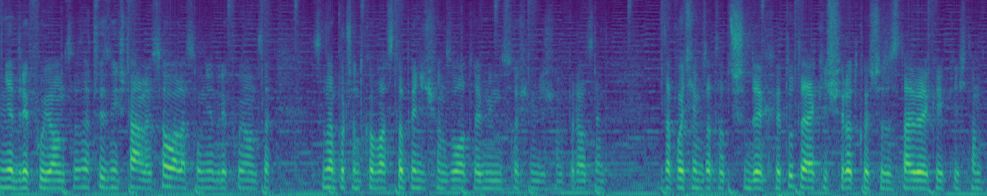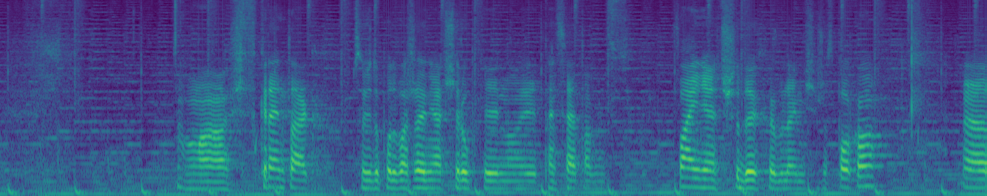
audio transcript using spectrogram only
nie dryfujące, znaczy zniszczalne są, ale są niedryfujące. Cena początkowa 150 zł, minus 80%. Zapłaciłem za to 3 dychy. Tutaj jakieś w środku jeszcze zostały jak- jakieś tam wkrętak, coś do podważenia, śrubki, no i penseta, więc fajnie, 3 dychy, wydaje mi się, że spoko. E,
